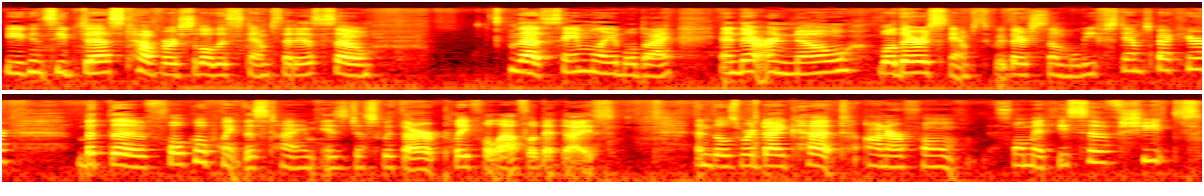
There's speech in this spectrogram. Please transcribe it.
You can see just how versatile this stamp set is. So that same label die and there are no well there are stamps there's some leaf stamps back here but the focal point this time is just with our playful alphabet dies and those were die cut on our foam foam adhesive sheets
